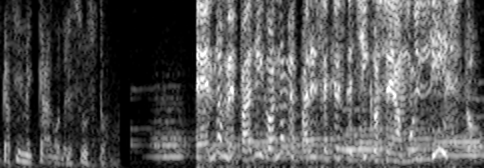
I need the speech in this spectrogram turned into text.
casi me cago del susto. Eh, no me digo, no me parece que este chico sea muy listo.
